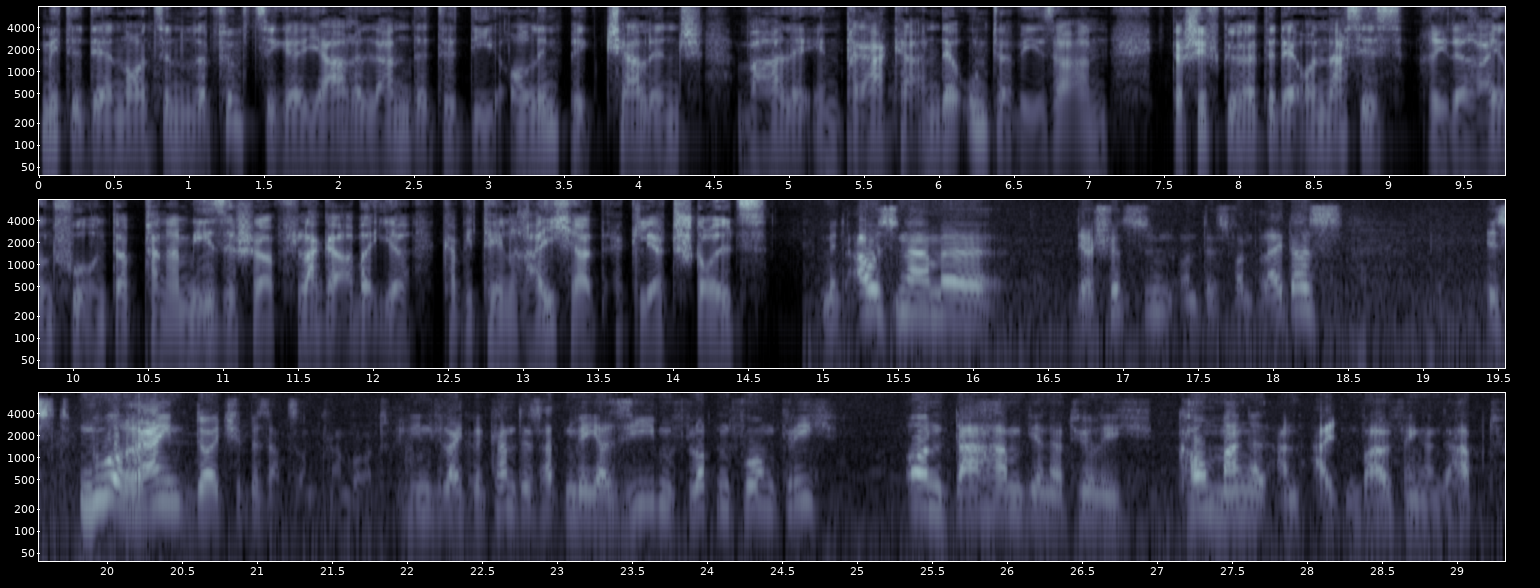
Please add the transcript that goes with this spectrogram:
Mitte der 1950er Jahre landete die Olympic Challenge Wale in Brake an der Unterweser an. Das Schiff gehörte der Onassis Reederei und fuhr unter panamesischer Flagge, aber ihr Kapitän Reichert erklärt stolz, mit Ausnahme der Schützen und des Fangleiters ist nur rein deutsche Besatzung an Bord. Wie Ihnen vielleicht bekannt ist, hatten wir ja sieben Flotten vor dem Krieg. Und da haben wir natürlich kaum Mangel an alten Walfängern gehabt.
